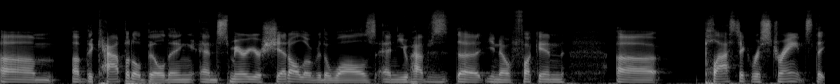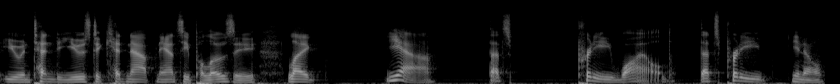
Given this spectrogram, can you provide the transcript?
um of the capitol building and smear your shit all over the walls and you have uh, you know fucking uh plastic restraints that you intend to use to kidnap Nancy Pelosi like yeah that's pretty wild that's pretty you know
